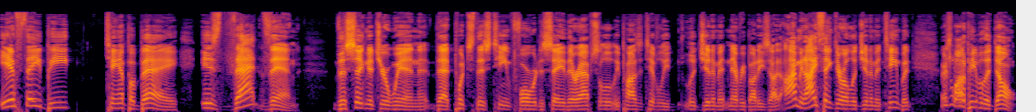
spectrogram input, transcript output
If they beat Tampa Bay, is that then the signature win that puts this team forward to say they're absolutely positively legitimate in everybody's eyes. I mean, I think they're a legitimate team, but there's a lot of people that don't.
